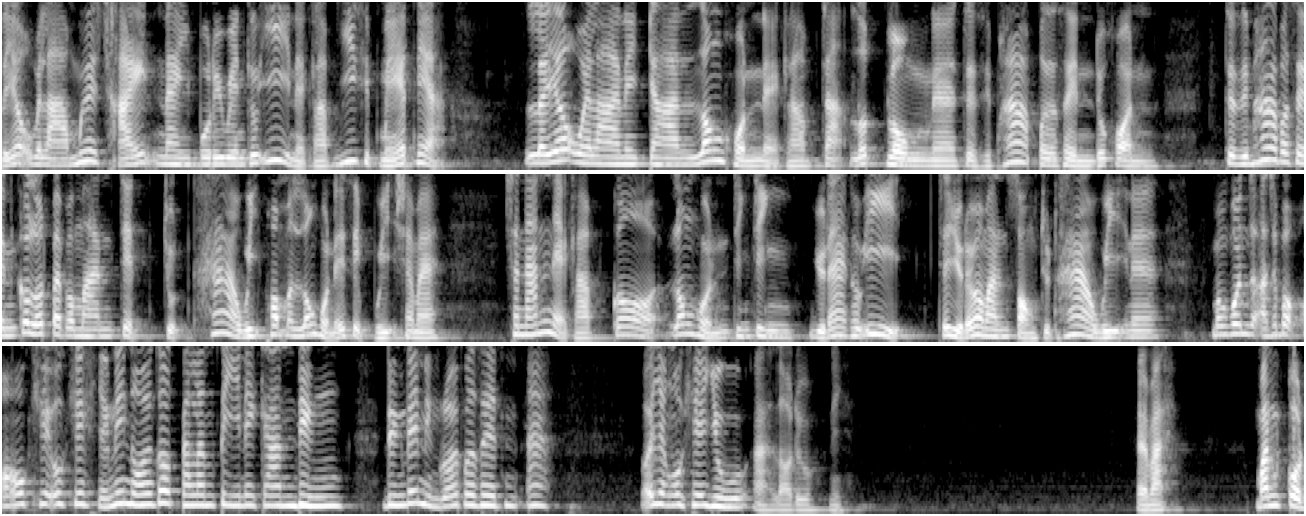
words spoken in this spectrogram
ระยะเวลาเมื่อใช้ในบริเวณเก้าอี้เนี่ยครับ20 เมตรเนี่ยระยะเวลาในการล่องหนเนี่ยครับจะลดลงนะ75%ทุกคน 75%ก็ลดไปประมาณ 7.5 วิเพราะมันล่องหนได้ 10 วิใช่ไหม ฉะนั้นเนี่ยครับก็ล่องหนจริง ๆ อยู่หน้าเก้าอี้ จะอยู่ได้ประมาณ 2.5 วินะบางคนอาจจะบอกอ๋อโอเคโอเค อย่างน้อยๆก็การันตีในการดึงดึงได้ 100%อะก็ยังโอเคอยู่อะรอดูนี่เห็นไหมมันกด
